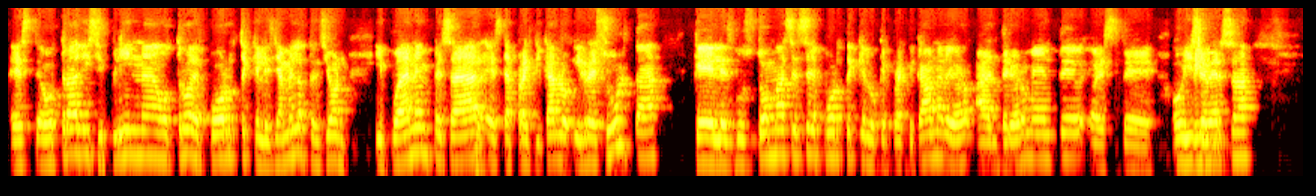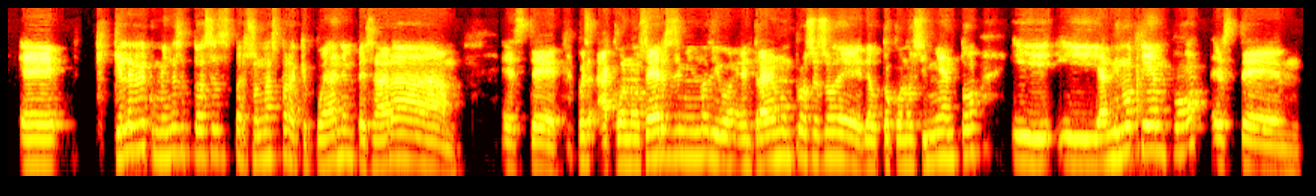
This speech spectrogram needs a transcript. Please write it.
este, otra disciplina, otro deporte que les llame la atención y puedan empezar este, a practicarlo. Y resulta que les gustó más ese deporte que lo que practicaban anteriormente, este, o viceversa. Eh, ¿qué le recomiendas a todas esas personas para que puedan empezar a, este, pues, a conocerse a sí mismos, digo, entrar en un proceso de, autoconocimiento y, y, al mismo tiempo, este,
